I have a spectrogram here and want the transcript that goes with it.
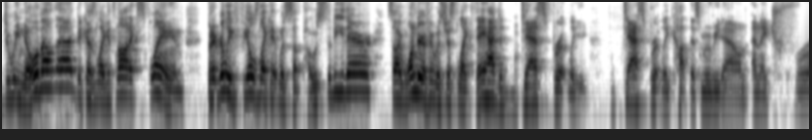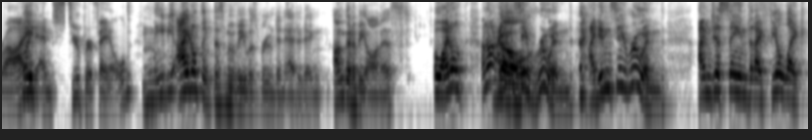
do we know about that? Because like it's not explained but it really feels like it was supposed to be there. So i wonder if it was just like they had to desperately desperately cut this movie down and they tried Like- and super failed Maybe I don't think this movie was ruined in editing. I'm gonna be honest. oh i don't i'm not i didn't say ruined i didn't say ruined i'm just saying that i feel like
